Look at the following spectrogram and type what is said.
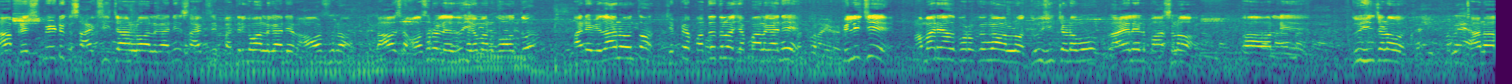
నా ప్రెస్ మీట్కి సాక్షి ఛానల్ వాళ్ళు కానీ సాక్షి పత్రిక వాళ్ళు కానీ రావాల్సిన రావాల్సిన అవసరం లేదు ఏమనుకోవద్దు అనే విధానంతో చెప్పే పద్ధతిలో చెప్పాలి కానీ పిలిచి అమర్యాదపూర్వకంగా వాళ్ళు దూషించడము రాయలేని భాషలో వాళ్ళని దూషించడం చాలా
